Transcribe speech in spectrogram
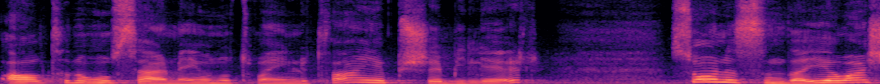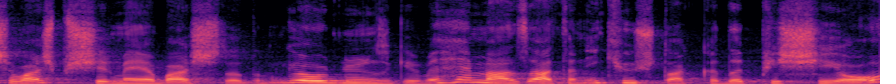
Altına un sermeyi unutmayın lütfen yapışabilir. Sonrasında yavaş yavaş pişirmeye başladım. Gördüğünüz gibi hemen zaten 2-3 dakikada pişiyor.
